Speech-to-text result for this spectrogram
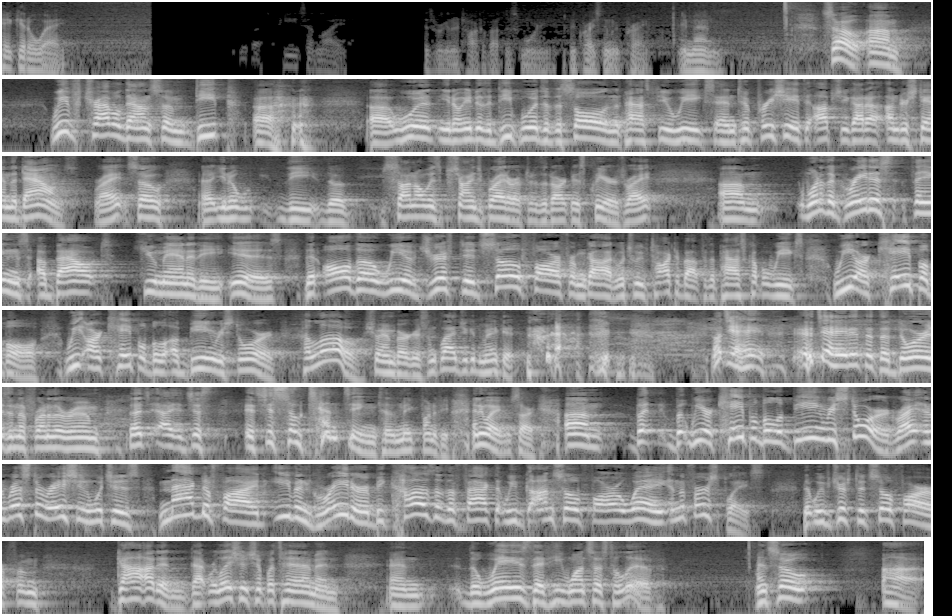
take it away. Give us peace and life, as we're going to talk about this morning. In Christ's name we pray. Amen. So, um, we've traveled down some deep uh, uh, wood, you know, into the deep woods of the soul in the past few weeks. And to appreciate the ups, you got to understand the downs, right? So, uh, you know, the, the sun always shines brighter after the darkness clears, right? Um, one of the greatest things about humanity is that although we have drifted so far from God, which we've talked about for the past couple weeks, we are capable, we are capable of being restored. Hello, Schwambergers. I'm glad you could make it. don't, you hate, don't you hate it that the door is in the front of the room? That's, it's, just, it's just so tempting to make fun of you. Anyway, I'm sorry. Um, but, but we are capable of being restored, right? And restoration, which is magnified even greater because of the fact that we've gone so far away in the first place, that we've drifted so far from God and that relationship with Him and, and the ways that He wants us to live. And so, uh,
